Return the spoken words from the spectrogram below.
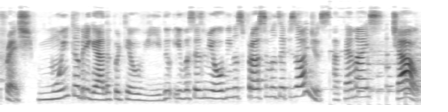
Fresh. Muito obrigada por ter ouvido e vocês me ouvem nos próximos episódios. Até mais. Tchau!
